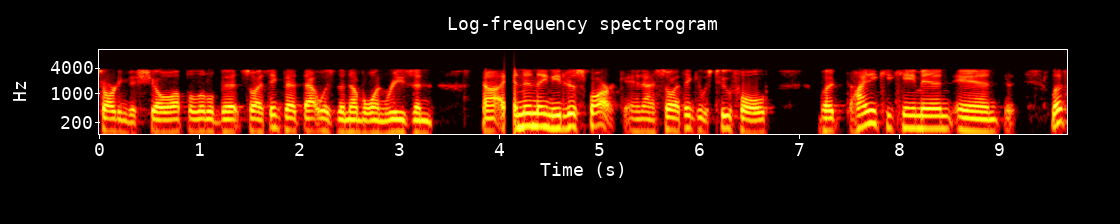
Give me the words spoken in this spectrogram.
starting to show up a little bit. So I think that that was the number one reason. Uh, and then they needed a spark, and I, so I think it was twofold. But Heinicke came in, and let's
